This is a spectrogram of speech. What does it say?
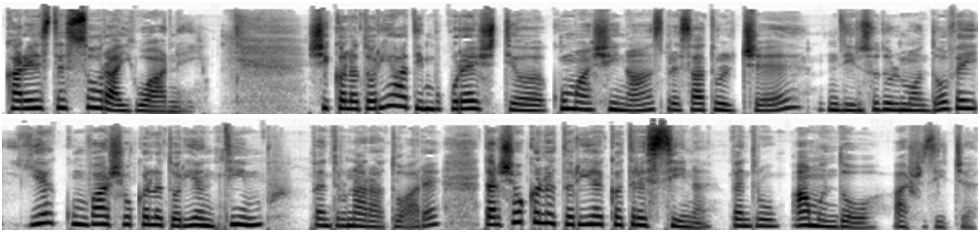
care este sora Ioanei. Și călătoria din București uh, cu mașina spre satul C, din sudul Moldovei, e cumva și o călătorie în timp pentru naratoare, dar și o călătorie către sine, pentru amândouă, aș zice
